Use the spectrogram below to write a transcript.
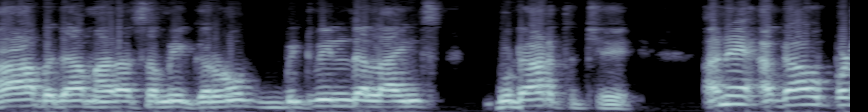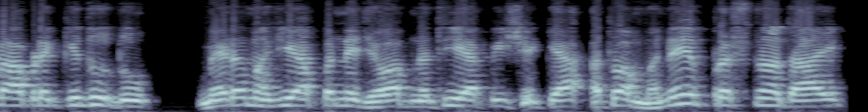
આ બધા મારા સમીકરણો બિટવીન ધ લાઇન્સ ગુઢાર્થ છે. અને અગાઉ પણ આપણે કીધું હતું મેડમ, હજી આપણને જવાબ નથી આપી શક્યા અથવા મને પ્રશ્ન થાય,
